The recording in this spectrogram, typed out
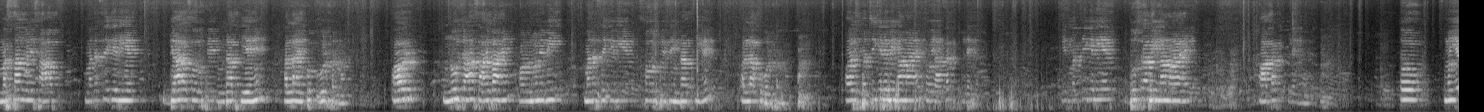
मस्तान वाले साहब मदरसे के लिए ग्यारह सौ रुपये इमदाद किए हैं। अल्लाह इनको कबूल फरमाए और नूरजहाँ साहिबा हैं और उन्होंने भी मदरसे के लिए सौ रुपये से इमदाद की है। अल्लाह कबूल फरमाए और इस बच्ची के लिए भी इनाम आया है तो ये तक ले जाए इस बच्ची के लिए दूसरा भी इनाम आया है आकर ले तो मैं ये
